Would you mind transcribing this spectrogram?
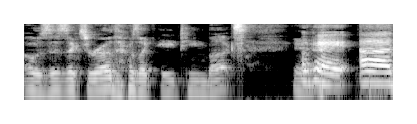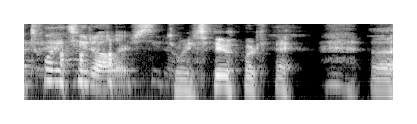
Oh, Zyzzyx Road? That was like 18 bucks. Yeah. Okay, uh twenty two dollars. 22 okay uh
